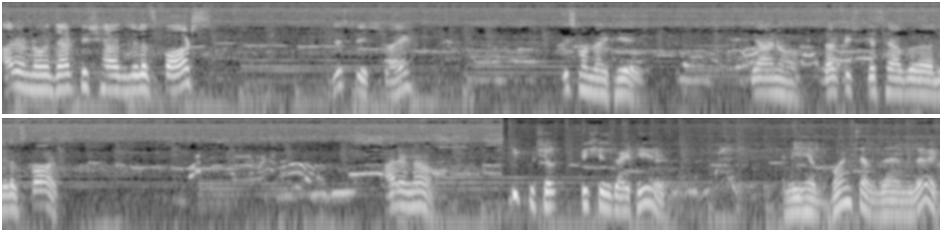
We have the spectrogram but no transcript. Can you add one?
I don't know. That fish has little spots. This fish, right? This one right here. Yeah, I know. That fish just have uh, little spots. I don't know. Fish fishes right here. And we have bunch of them. Look.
